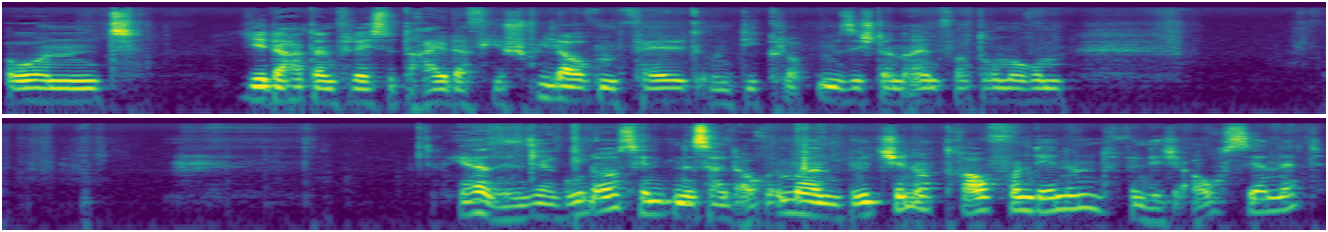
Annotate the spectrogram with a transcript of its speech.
Und jeder hat dann vielleicht so drei oder vier Spieler auf dem Feld und die kloppen sich dann einfach drumherum. Ja, sehen sehr gut aus. Hinten ist halt auch immer ein Bildchen noch drauf von denen. Finde ich auch sehr nett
